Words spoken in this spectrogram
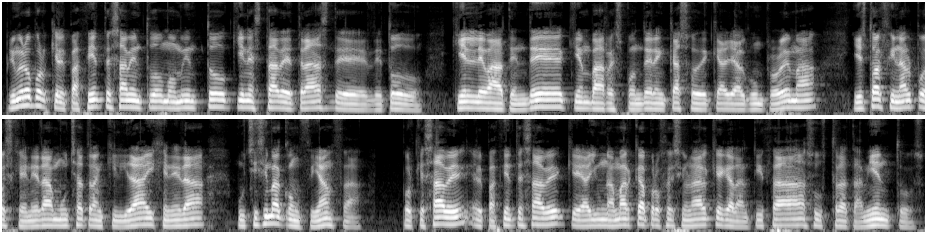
Primero porque el paciente sabe en todo momento quién está detrás de, de todo, quién le va a atender, quién va a responder en caso de que haya algún problema, y esto al final pues genera mucha tranquilidad y genera muchísima confianza porque sabe, el paciente sabe que hay una marca profesional que garantiza sus tratamientos.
